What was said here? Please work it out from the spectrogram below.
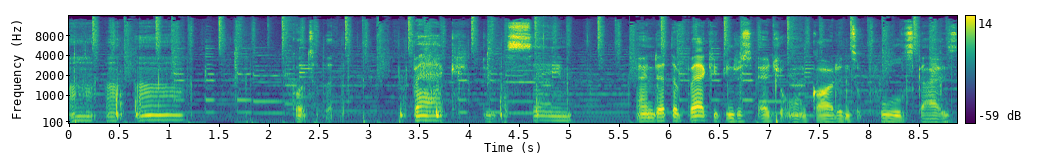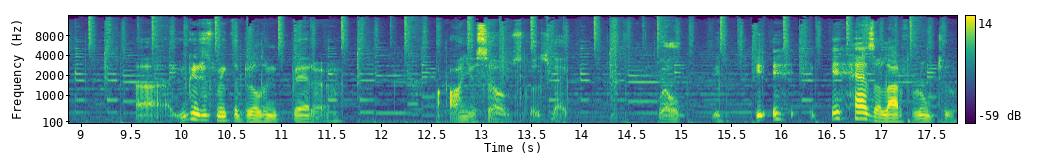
Uh, uh, uh. Go to the back, do the same. And at the back, you can just add your own gardens or pools, guys. Uh, you can just make the building better on yourselves because, like, well, it, it, it, it has a lot of room to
